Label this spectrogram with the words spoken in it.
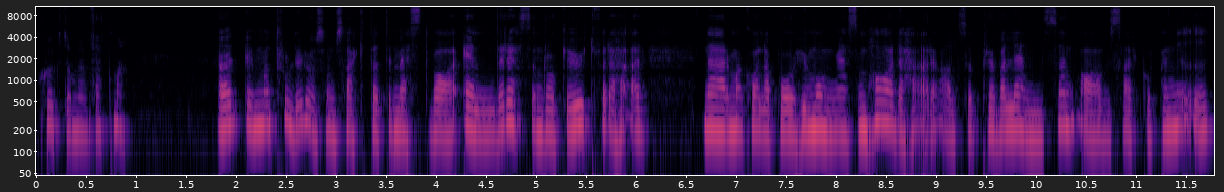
sjukdomen fetma? Ja, man trodde då som sagt att det mest var äldre som råkade ut för det här. När man kollar på hur många som har det här, alltså prevalensen av sarkopeni,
